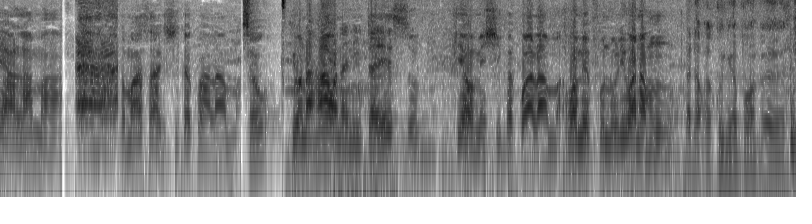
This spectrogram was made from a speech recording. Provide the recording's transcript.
ya alama, Tomasa alishika kwa alama. So, Ukiona hawa wananiita Yesu, pia wameshika kwa alama, wamefunuliwa na Mungu. nataka kunywa pombe wewe.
